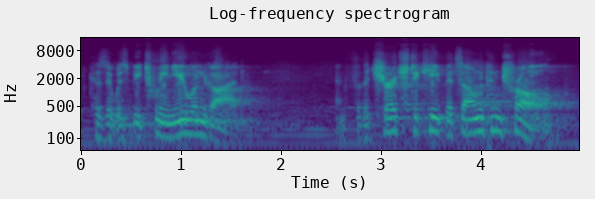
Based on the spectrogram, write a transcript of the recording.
Because it was between you and God. And for the church to keep its own control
